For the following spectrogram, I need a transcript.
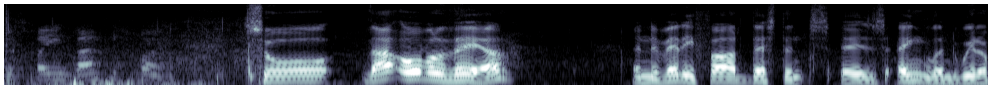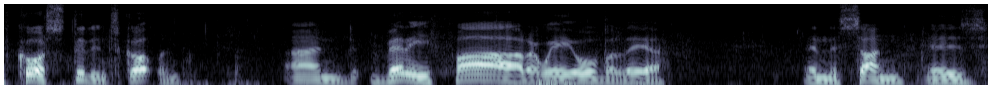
This fine vantage point. So that over there, in the very far distance, is England. We're of course stood in Scotland, and very far away over there, in the sun, is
